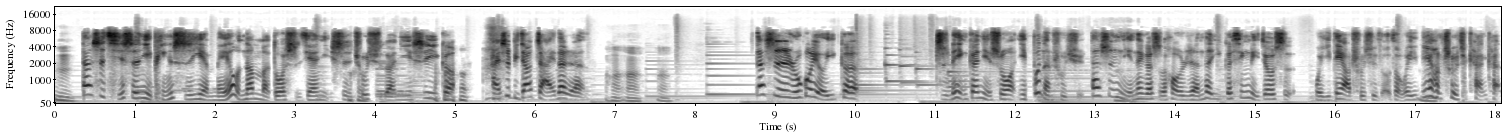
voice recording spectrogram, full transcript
嗯。但是其实你平时也没有那么多时间你是出去的，你是一个 还是比较宅的人。嗯嗯嗯。但是如果有一个指令跟你说你不能出去，但是你那个时候人的一个心理就是我一定要出去走走，我一定要出去看看，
